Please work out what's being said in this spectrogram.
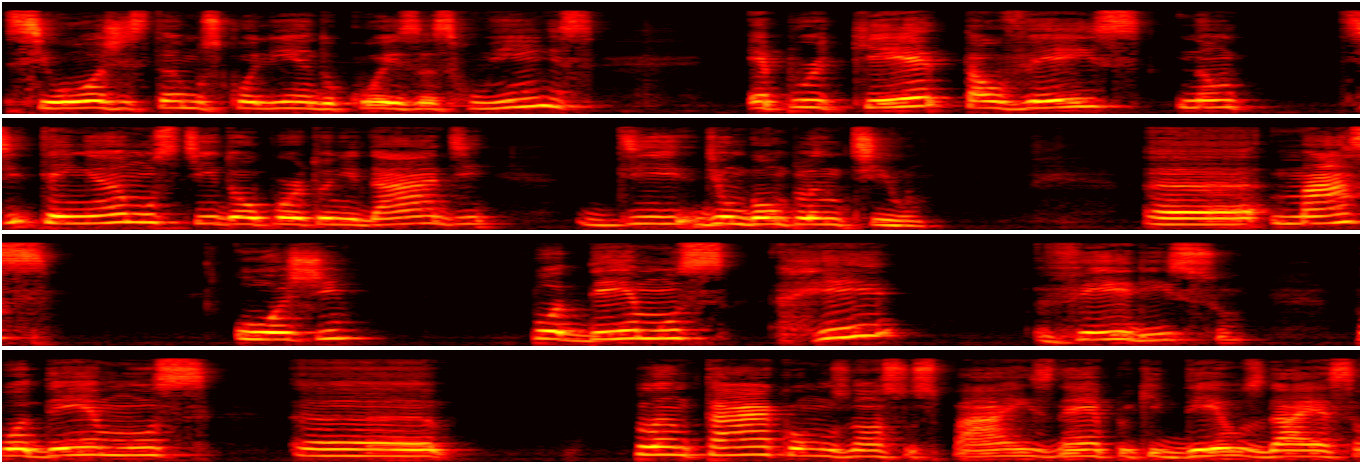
Se hoje estamos colhendo coisas ruins, é porque talvez não tenhamos tido a oportunidade de, de um bom plantio. Uh, mas hoje podemos rever isso, podemos uh, plantar com os nossos pais, né? Porque Deus dá essa,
